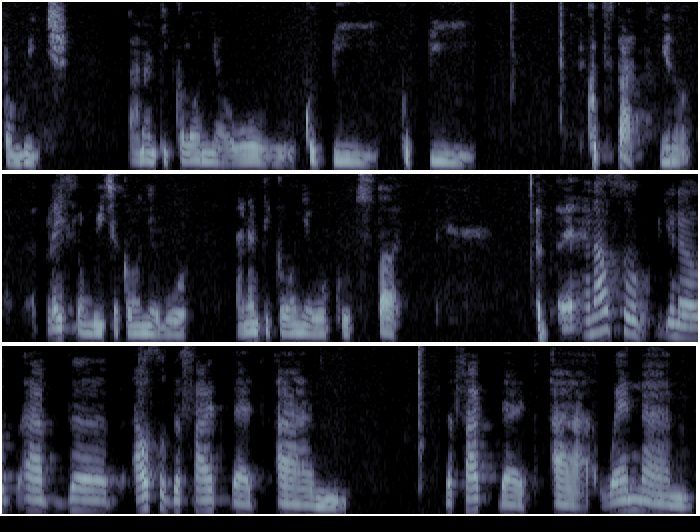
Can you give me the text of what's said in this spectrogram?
from which an anti-colonial war could be could be could start. You know, a place from which a colonial war, an anti-colonial war could start and also you know uh, the also the fact that um, the fact that uh, when um,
